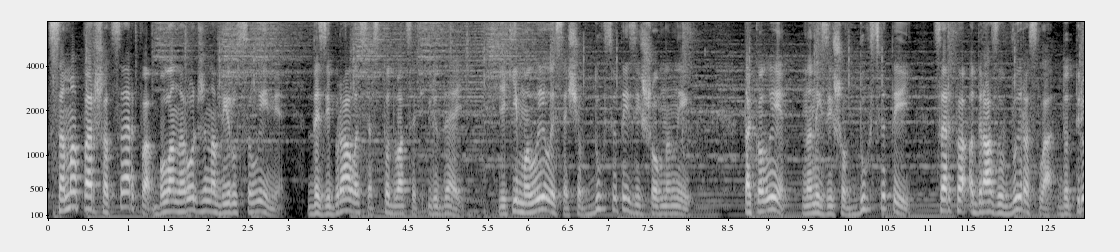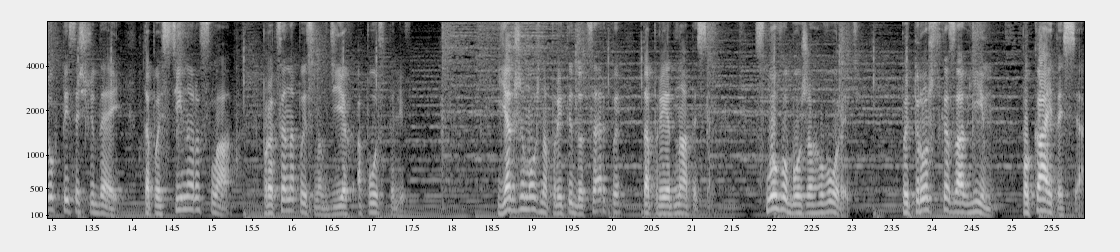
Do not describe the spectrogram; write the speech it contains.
Сама перша церква була народжена в Єрусалимі, де зібралося 120 людей, які молилися, щоб Дух Святий зійшов на них. Та коли на них зійшов Дух Святий, церква одразу виросла до трьох тисяч людей та постійно росла. Про це написано в діях апостолів. Як же можна прийти до церкви та приєднатися? Слово Боже говорить: Петро ж сказав їм: Покайтеся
